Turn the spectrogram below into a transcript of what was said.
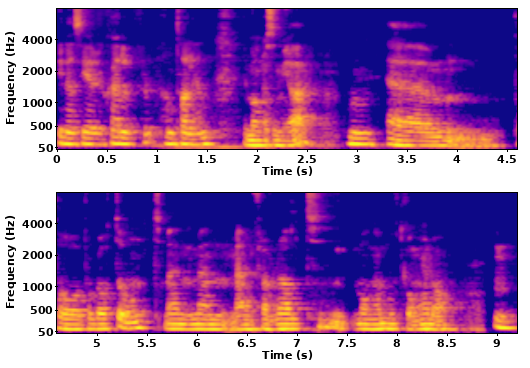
finansiera dig själv antagligen. Det är många som gör. Mm. Ehm, på, på gott och ont, men, men, men framförallt många motgångar då. Mm.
